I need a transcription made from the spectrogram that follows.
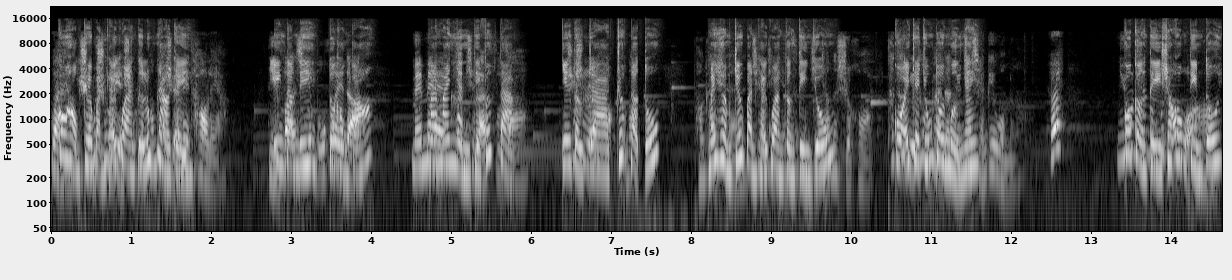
Cô học theo Bành Khải Quang từ lúc nào vậy Yên tâm đi tôi không có. Mai Mai nhìn thì phức tạp. Nhưng thật ra rất là tốt. Mấy hôm trước Bành Khải Quang cần tiền vốn. Cô ấy cho chúng tôi mượn ngay. Cô cần tiền sao không tìm tôi?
